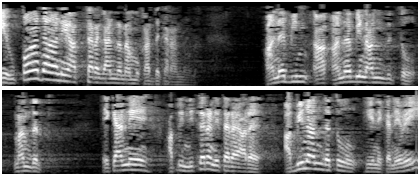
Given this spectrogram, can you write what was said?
ඒ උපාදානය අත්තර ගන්න නම් මොකද්ද කරන්න ඕන? අනබින් අනබිනන්දිතෝ නන්ද ඒ කියන්නේ අපි නිතර නිතර අර අභිනන්දතෝ කියන එක නෙවෙයි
